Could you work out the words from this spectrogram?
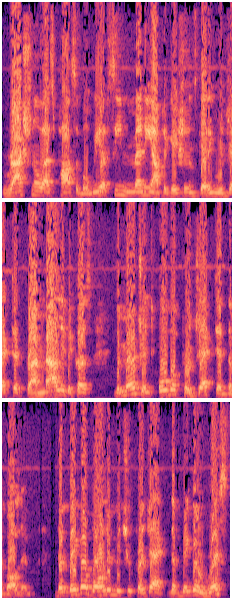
rational as possible. We have seen many applications getting rejected primarily because the merchant over projected the volume. The bigger volume which you project, the bigger risk,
